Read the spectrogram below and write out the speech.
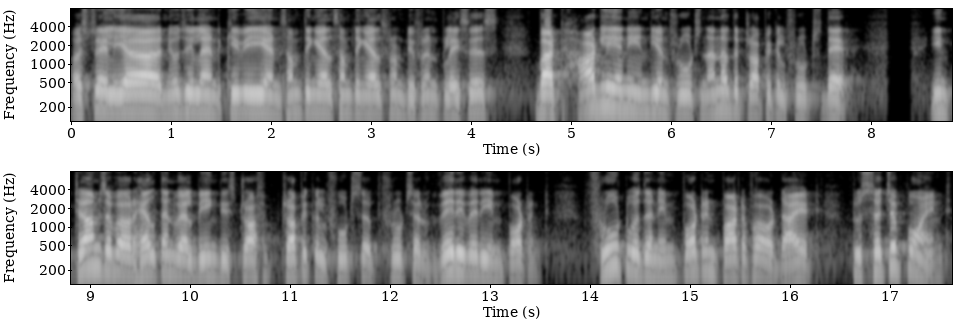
Australia, New Zealand, kiwi and something else, something else from different places, but hardly any Indian fruits, none of the tropical fruits there. In terms of our health and well-being, these tropical fruits are, fruits are very, very important. Fruit was an important part of our diet to such a point,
